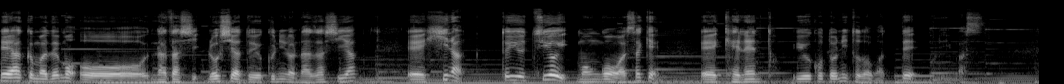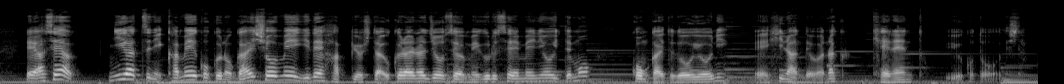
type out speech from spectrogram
え、あくまでも名指し、ロシアという国の名指しや、え、非難という強い文言は避け、え、懸念ということにとどまっております。えー、ASEAN 2月に加盟国の外相名義で発表したウクライナ情勢をめぐる声明においても、今回と同様に、え、非難ではなく懸念ということでした。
